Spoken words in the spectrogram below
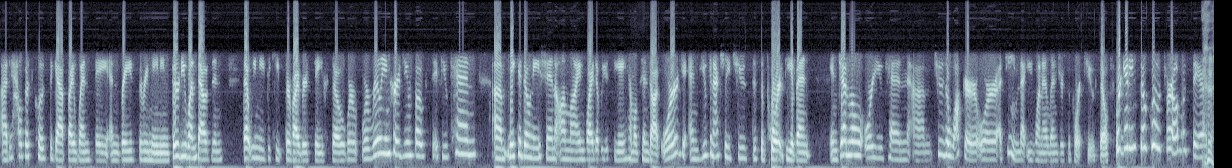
uh, to help us close the gap by Wednesday and raise the remaining thirty one thousand that we need to keep survivors safe. So we're we're really encouraging folks if you can um, make a donation online ywcahamilton.org, and you can actually choose to support the event in general, or you can um, choose a walker or a team that you want to lend your support to. So we're getting so close; we're almost there.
